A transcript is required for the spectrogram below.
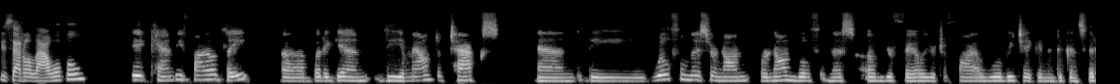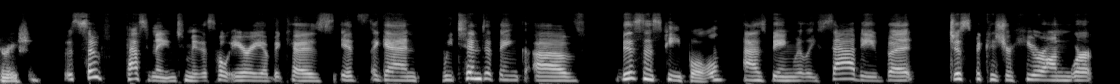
is that allowable? It can be filed late. Uh, but again, the amount of tax and the willfulness or non or non-willfulness of your failure to file will be taken into consideration. It's so fascinating to me this whole area because it's again we tend to think of business people as being really savvy, but just because you're here on work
